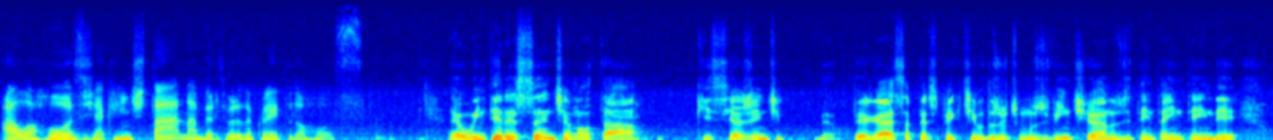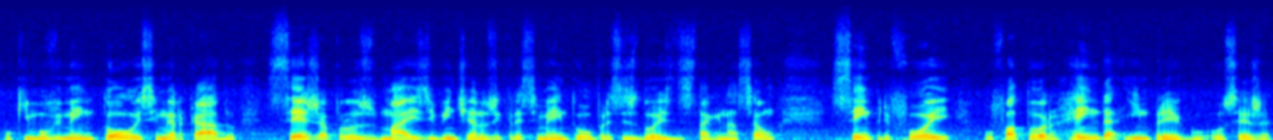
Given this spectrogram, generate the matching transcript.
ao arroz, já que a gente está na abertura da colheita do arroz? É, o interessante é notar que se a gente pegar essa perspectiva dos últimos 20 anos e tentar entender o que movimentou esse mercado, seja para os mais de 20 anos de crescimento ou para esses dois de estagnação, sempre foi o fator renda e emprego, ou seja,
